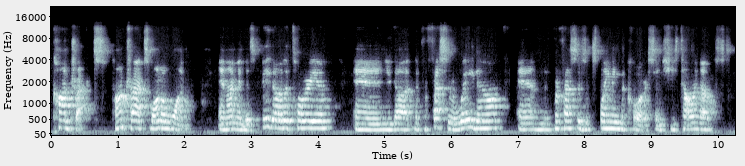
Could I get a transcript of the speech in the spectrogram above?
contracts, contracts 101. And I'm in this big auditorium, and you got the professor way down, and the professor's explaining the course, and she's telling us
